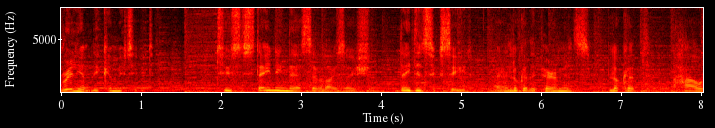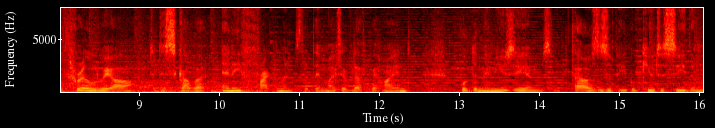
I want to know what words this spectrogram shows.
brilliantly committed to sustaining their civilization. They did succeed. I mean, look at the pyramids, look at how thrilled we are to discover any fragments that they might have left behind, put them in museums, and thousands of people queue to see them.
